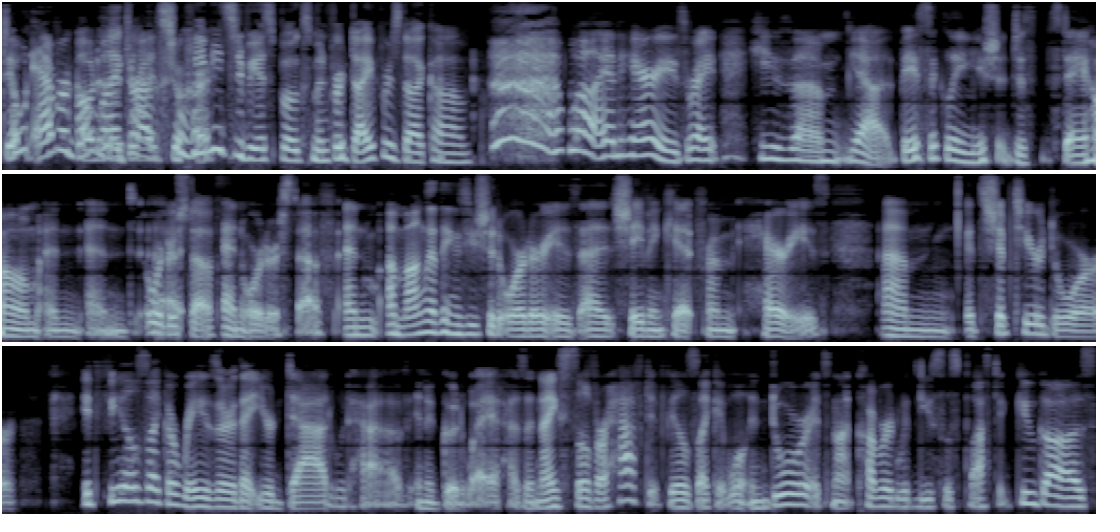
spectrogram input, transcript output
don't ever go oh to my the drugstore. He needs to be a spokesman for diapers.com. well, and Harry's, right? He's um yeah, basically you should just stay home and and Order uh, stuff. and order stuff. And among the things you should order is a shaving kit from Harry's. Um it's shipped to your door. It feels like a razor that your dad would have in a good way. It has a nice silver haft. It feels like it will endure. It's not covered with useless plastic gewgaws.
